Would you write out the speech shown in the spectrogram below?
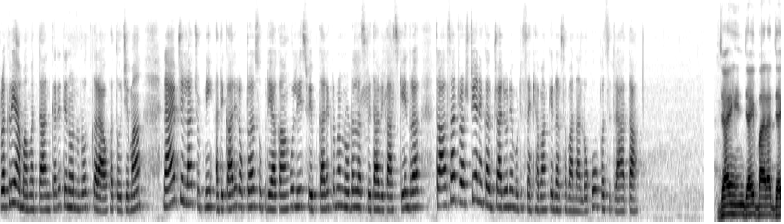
પ્રક્રિયામાં મતદાન કરે તેનો અનુરોધ કરાયો હતો, જેમાં નાયબ જિલ્લા ચૂંટણી અધિકારી ડોક્ટર સુપ્રિયા ગાંગુલી, સ્વીપ કાર્યક્રમના નોડલ અસ્મિતા વિકાસ કેન્દ્ર, ત્રાલસા ટ્રસ્ટી અને કર્મચારીઓને મોટી સંખ્યામાં કિન્નર સમાજના લોકો ઉપસ્થિત રહ્યા હતા. જય હિન્દ, જય ભારત, જય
